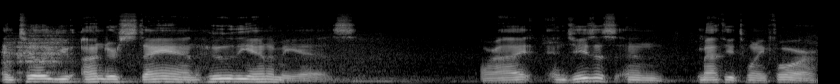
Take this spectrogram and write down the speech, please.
until you understand who the enemy is. All right? And Jesus in Matthew 24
